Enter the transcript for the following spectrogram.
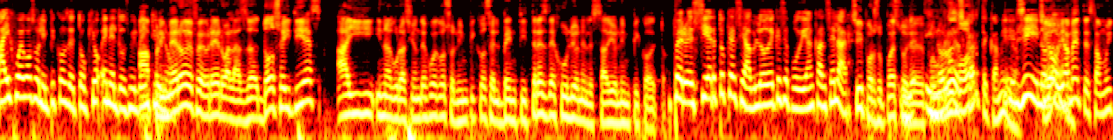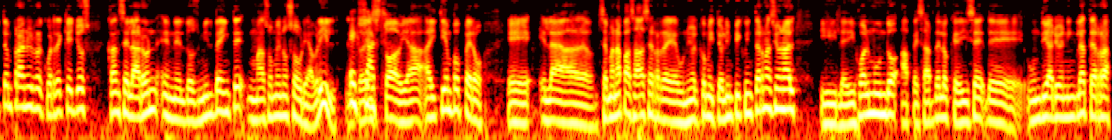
hay Juegos Olímpicos de Tokio en el 2021. A primero de febrero a las 12 y 10 hay inauguración de Juegos Olímpicos el 23 de julio en el Estadio Olímpico de Tokio. Pero es cierto que se habló de que se podían cancelar. Sí, por supuesto. y no lo descarte, Camila. Sí, no obviamente, está muy temprano y recuerde que ellos cancelaron en el 2020 más o menos sobre abril. Entonces todavía hay tiempo, pero eh, la semana pasada se reunió el Comité Olímpico Internacional y le dijo al mundo, a pesar de lo que dice de un diario en Inglaterra,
